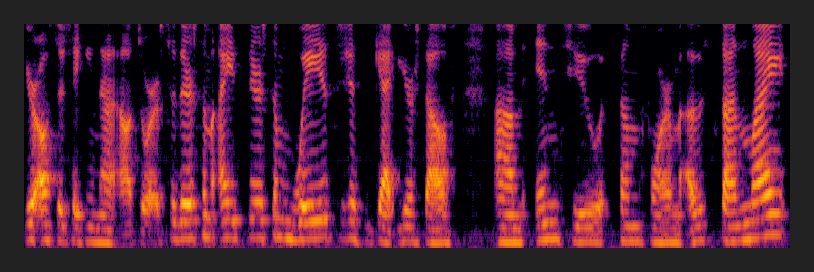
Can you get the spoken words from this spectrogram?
you're also taking that outdoors. So there's some I, there's some ways to just get yourself um, into some form of sunlight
